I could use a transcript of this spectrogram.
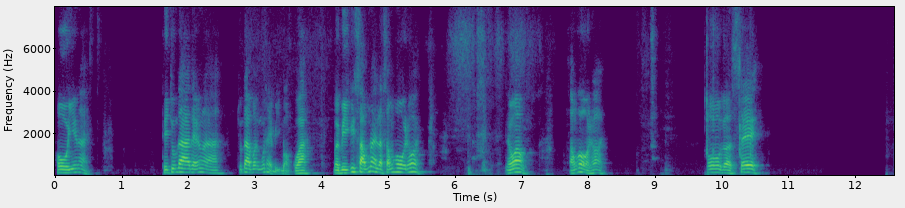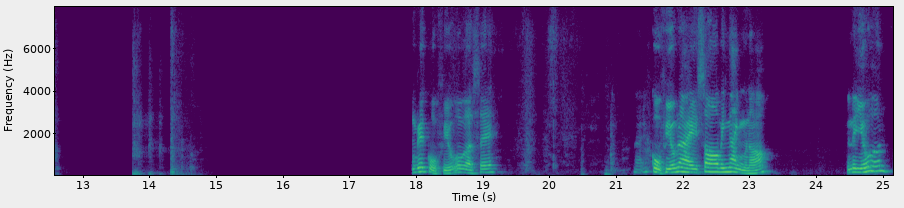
hồi như này thì chúng ta thấy là chúng ta vẫn có thể bị bỏ qua. Bởi vì cái sóng này là sóng hồi thôi. Đúng không? Sóng hồi thôi. OGC không biết cổ phiếu OGC Đấy, cổ phiếu này so với ngành của nó nó yếu hơn.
